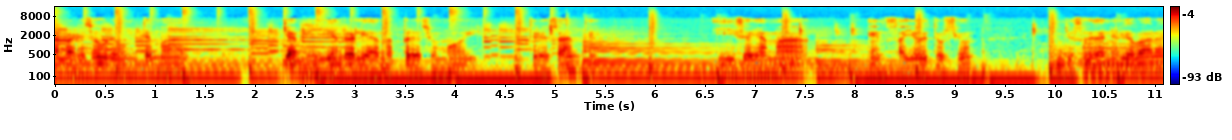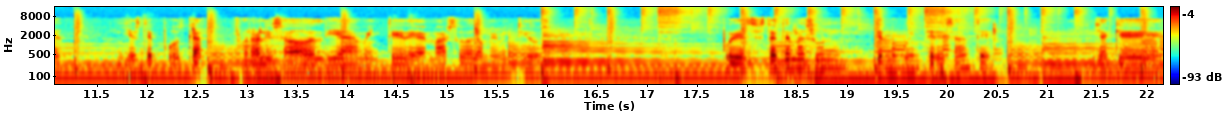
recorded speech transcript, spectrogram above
hablaré sobre un tema que a mí en realidad me pareció muy interesante y se llama ensayo de torsión. Yo soy Daniel Guevara y este podcast fue realizado el día 20 de marzo de 2022. Pues este tema es un tema muy interesante ya que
